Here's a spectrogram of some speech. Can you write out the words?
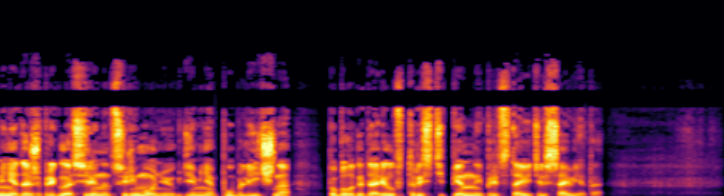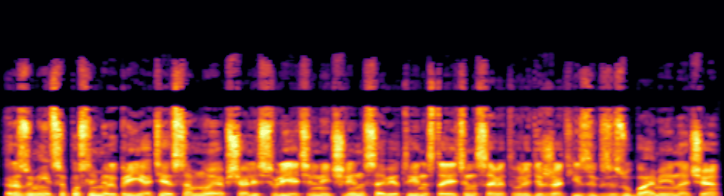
Меня даже пригласили на церемонию, где меня публично поблагодарил второстепенный представитель Совета. Разумеется, после мероприятия со мной общались влиятельные члены Совета и настоятельно советовали держать язык за зубами, иначе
